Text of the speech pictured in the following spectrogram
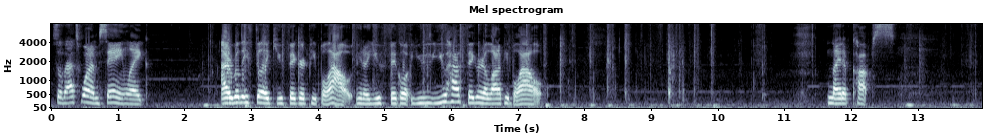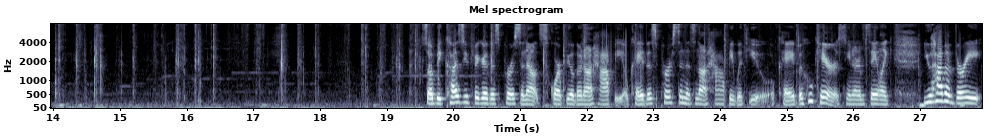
So that's what I'm saying. Like, I really feel like you figured people out. You know, you figure you you have figured a lot of people out Knight of Cups. So because you figure this person out, Scorpio, they're not happy, okay? This person is not happy with you, okay? But who cares? You know what I'm saying? Like you have a very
